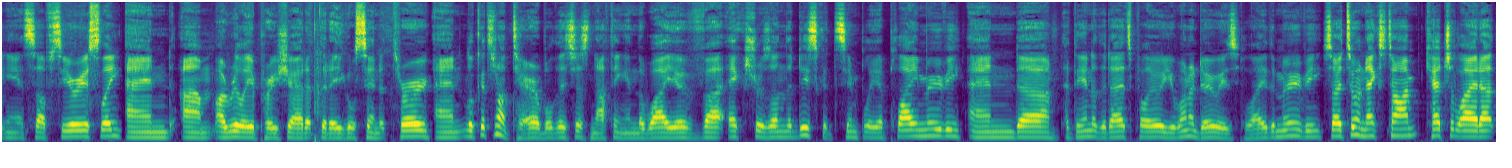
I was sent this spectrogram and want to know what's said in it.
taking itself seriously. And um, I really appreciate it that Eagle sent it through. And look, it's not terrible. There's just nothing in the way of uh, extras on the disc. It's simply a play movie. And uh, at the end of the day, it's probably all you want to do is play the movie. So till next time, catch you later.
